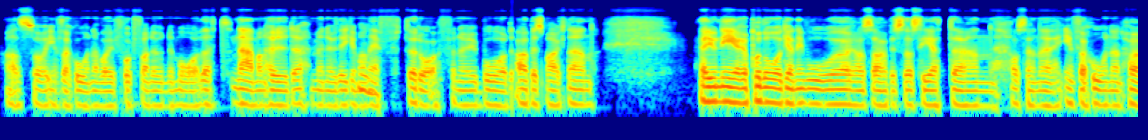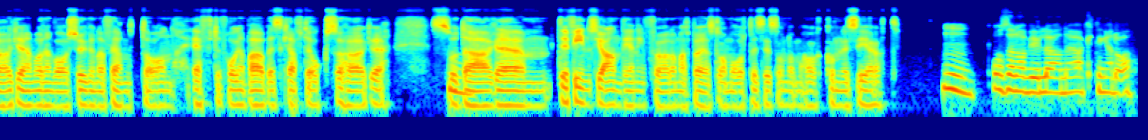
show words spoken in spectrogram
Alltså inflationen var ju fortfarande under målet när man höjde men nu ligger man mm. efter då för nu är både arbetsmarknaden är ju nere på låga nivåer, alltså arbetslösheten och sen är inflationen högre än vad den var 2015. Efterfrågan på arbetskraft är också högre. Så mm. där, ehm, det finns ju anledning för dem att börja strama åt precis som de har kommunicerat. Mm. Och sen har vi ju löneökningar då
